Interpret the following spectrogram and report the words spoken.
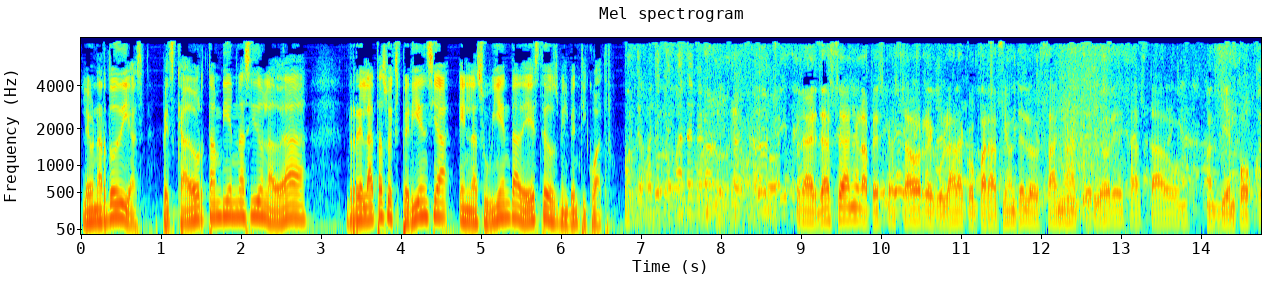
Leonardo Díaz, pescador también nacido en La Dorada, relata su experiencia en la subienda de este 2024. La verdad este año la pesca ha estado regular a comparación de los años anteriores, ha estado más bien poco.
